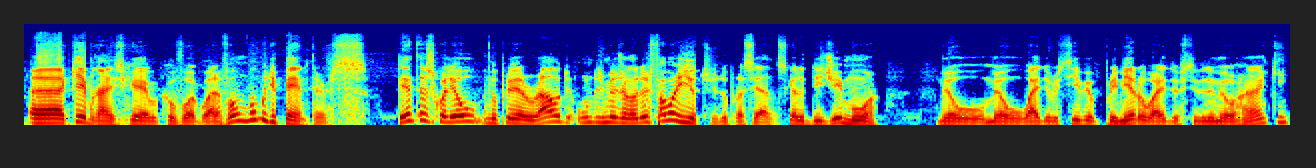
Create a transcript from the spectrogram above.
Uh, quem mais que, que eu vou agora? Vamos, vamos de Panthers. Panthers escolheu no primeiro round um dos meus jogadores favoritos do processo, que era o DJ Moore, meu, meu wide receiver, o primeiro wide receiver do meu ranking,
